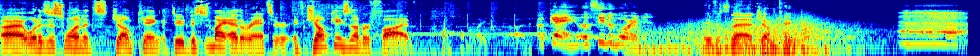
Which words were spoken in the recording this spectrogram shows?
All right, what is this one? It's Jump King. Dude, this is my other answer. If Jump King's number five, oh my god. Okay, let's see the board. If it's there, Jump King. Uh,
